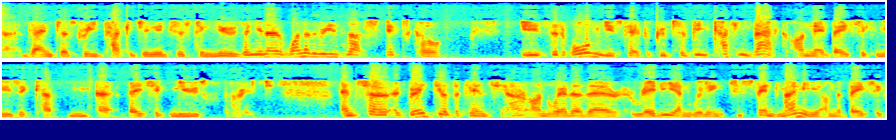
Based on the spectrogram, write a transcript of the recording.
uh, than just repackaging existing news. And you know, one of the reasons I'm skeptical is that all newspaper groups have been cutting back on their basic music, co- uh, basic news coverage. And so a great deal depends here on whether they're ready and willing to spend money on the basic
